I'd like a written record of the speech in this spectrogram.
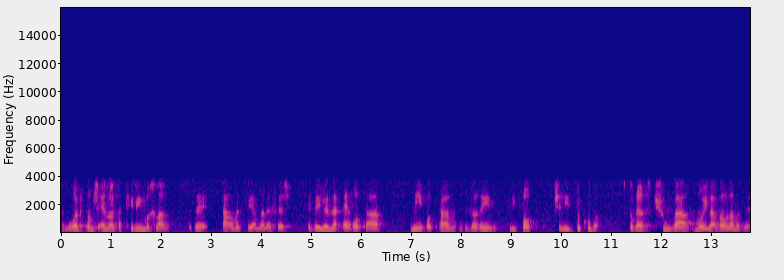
אז הוא רואה פתאום שאין לו את הכלים בכלל. וזה צער מסוים לנפש כדי לנער אותה מאותם דברים, קליפות שנדבקו בה. זאת אומרת, תשובה מועילה בעולם הזה.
